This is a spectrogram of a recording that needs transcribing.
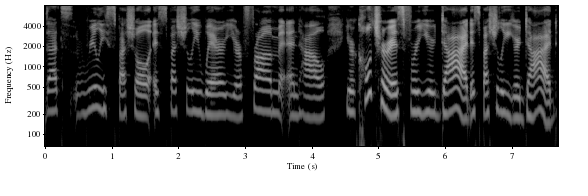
that's really special, especially where you're from and how your culture is for your dad, especially your dad,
